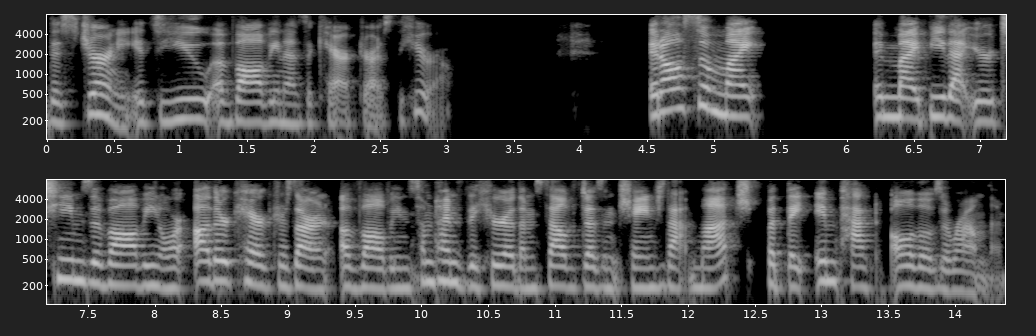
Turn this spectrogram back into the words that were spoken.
this journey. It's you evolving as a character, as the hero. It also might it might be that your team's evolving or other characters aren't evolving. Sometimes the hero themselves doesn't change that much, but they impact all those around them.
